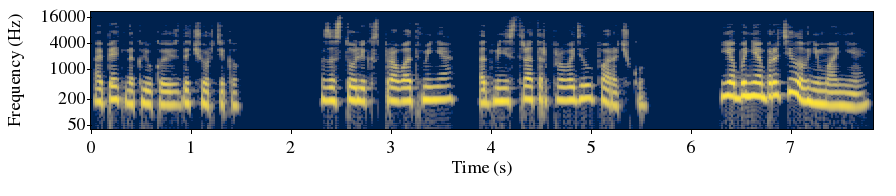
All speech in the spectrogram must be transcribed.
опять наклюкаюсь до чертиков. За столик справа от меня администратор проводил парочку. Я бы не обратила внимания,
